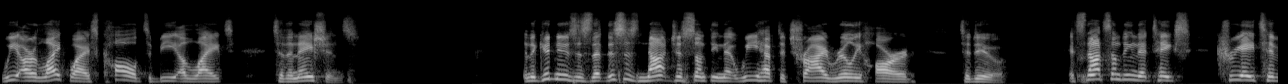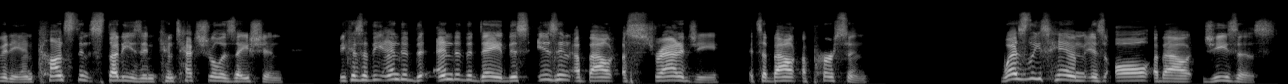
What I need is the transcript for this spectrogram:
we are likewise called to be a light to the nations. And the good news is that this is not just something that we have to try really hard to do. It's not something that takes creativity and constant studies and contextualization. Because at the end of the end of the day, this isn't about a strategy, it's about a person. Wesley's hymn is all about Jesus.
